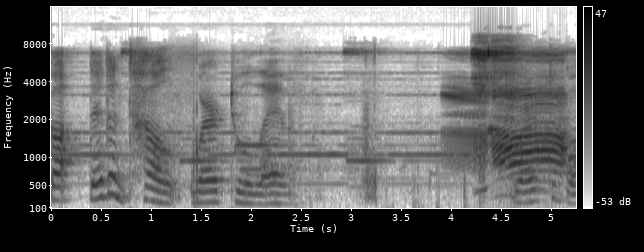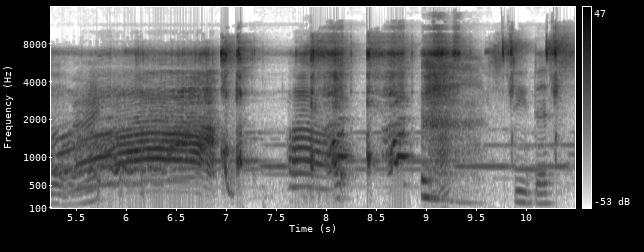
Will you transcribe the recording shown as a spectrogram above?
God didn't tell where to live, where to go, right? See this.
